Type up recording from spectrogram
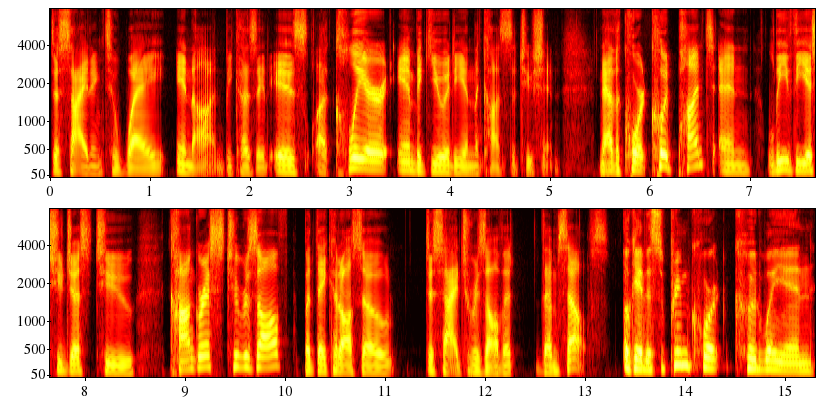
deciding to weigh in on because it is a clear ambiguity in the Constitution. Now, the court could punt and leave the issue just to Congress to resolve, but they could also decide to resolve it themselves. Okay, the Supreme Court could weigh in.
